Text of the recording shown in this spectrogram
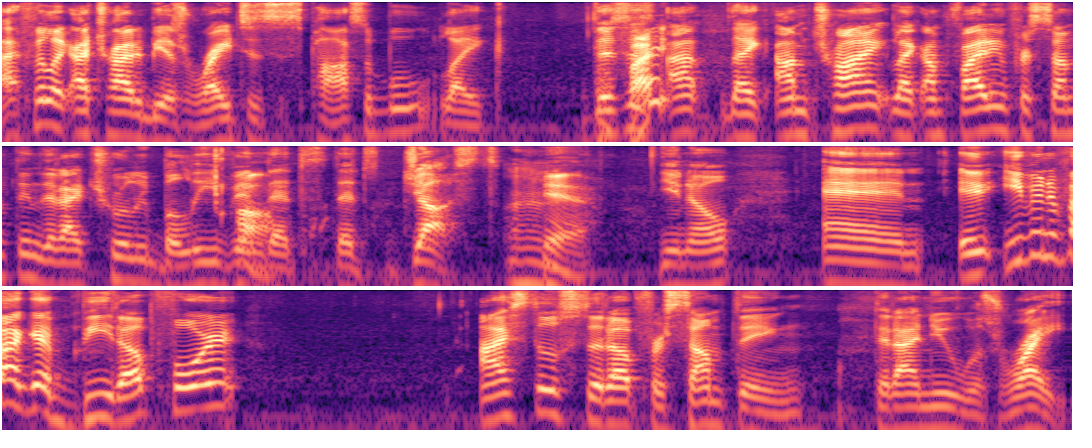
I feel like I try to be as righteous as possible. Like this is fight? I, like I'm trying like I'm fighting for something that I truly believe in Oh. that's that's just. yeah. you know and i even if i get beat up for it i still stood up for something that i knew was right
